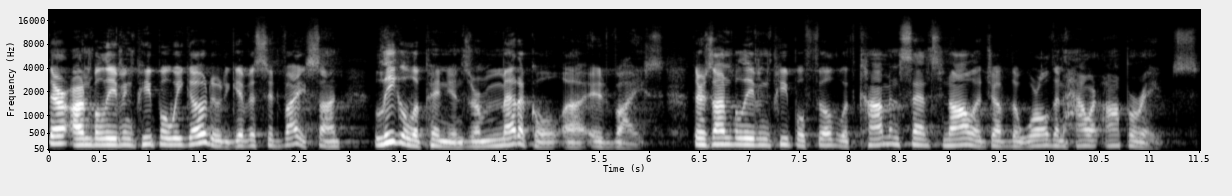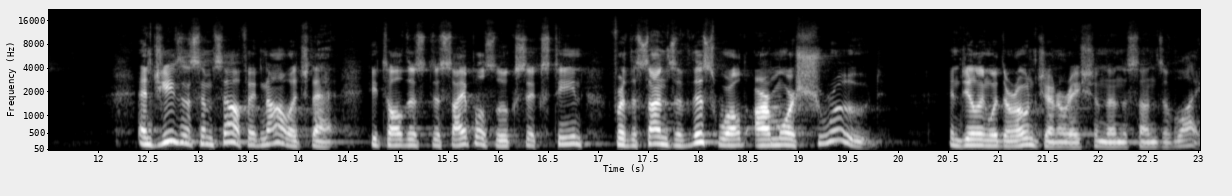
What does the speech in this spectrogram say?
There are unbelieving people we go to to give us advice on legal opinions or medical uh, advice. There's unbelieving people filled with common sense knowledge of the world and how it operates. And Jesus himself acknowledged that. He told his disciples, Luke 16, for the sons of this world are more shrewd in dealing with their own generation than the sons of light.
